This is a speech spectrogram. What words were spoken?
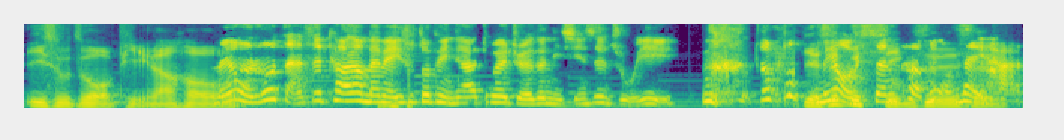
艺术作品，然后没有。如果展示漂亮美美艺术作品，人家就会觉得你形式主义，都不没有深刻，没有内涵。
